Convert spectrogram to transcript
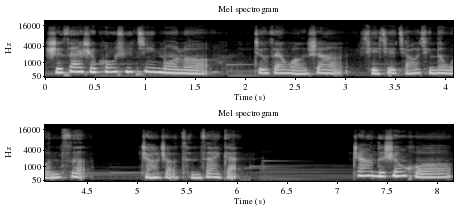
实在是空虚寂寞了。就在网上写些矫情的文字，找找存在感。这样的生活，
